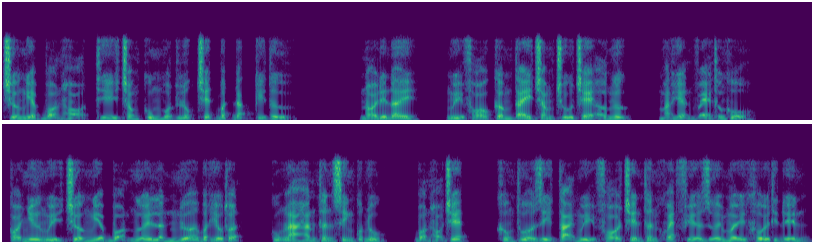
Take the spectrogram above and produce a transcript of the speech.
trường nghiệp bọn họ thì trong cùng một lúc chết bất đắc kỳ tử. Nói đến đây, ngụy phó cầm tay chăm chú che ở ngực, mặt hiện vẻ thống khổ. Coi như ngụy trường nghiệp bọn người lần nữa bất hiếu thuận, cũng là hắn thân sinh cốt nhục, bọn họ chết, không thua gì tại ngụy phó trên thân khoét phía dưới mấy khối thịt đến.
